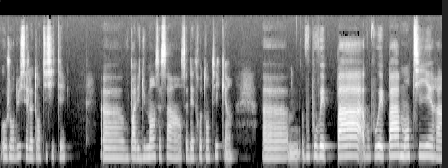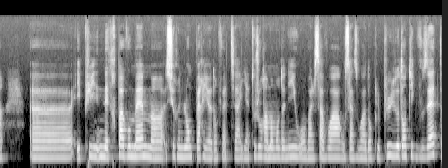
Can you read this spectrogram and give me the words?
aujourd'hui, c'est l'authenticité. Euh, vous parlez d'humain, c'est ça, hein, c'est d'être authentique. Euh, vous pouvez pas, vous pouvez pas mentir. Euh, et puis n'être pas vous-même sur une longue période en fait. Il y a toujours un moment donné où on va le savoir, où ça se voit. Donc le plus authentique vous êtes,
